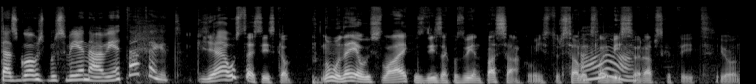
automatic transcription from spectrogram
tās govs būs vienā vietā tagad? Jā, uztaisīs kaut ko. Nu, ne jau visu laiku, drīzāk uz vienu pasākumu. Viņus tur saliks, lai Ā. visi var apskatīt. Jo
